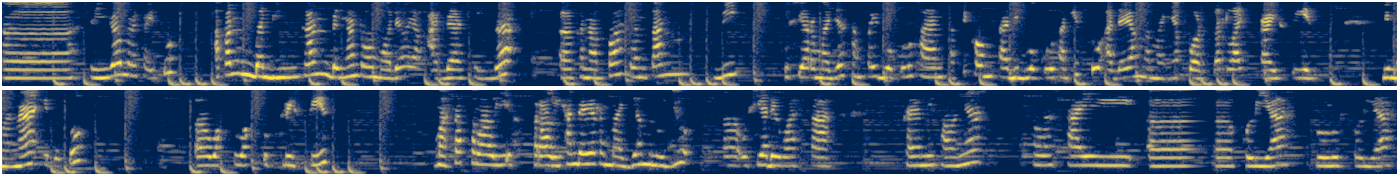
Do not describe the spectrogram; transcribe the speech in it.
uh, sehingga mereka itu akan membandingkan dengan role model yang ada sehingga uh, kenapa rentan di usia remaja sampai 20-an. Tapi kalau misalnya di 20-an itu ada yang namanya quarter life crisis. Di mana itu tuh waktu waktu-waktu krisis masa peralih, peralihan dari remaja menuju uh, usia dewasa. Kayak misalnya selesai uh, kuliah, lulus kuliah,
